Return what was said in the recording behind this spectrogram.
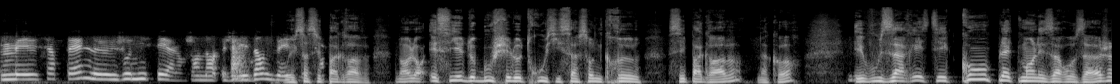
Mais certaines euh, jaunissaient. Alors j'en ai- je les enlevées. Oui, ça c'est pas grave. Non, alors essayez de boucher le trou si ça sonne creux, c'est pas grave, d'accord? Et vous arrêtez complètement les arrosages.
